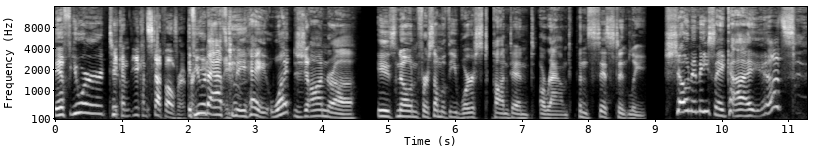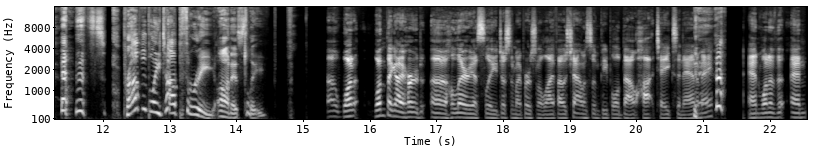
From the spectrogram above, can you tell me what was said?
if you were to, You can, you can step over it. if you were to ask me, hey, what genre is known for some of the worst content around consistently? Shonen isekai. That's that's probably top three, honestly. Uh, one one thing I heard uh, hilariously just in my personal life, I was chatting with some people about hot takes in anime, and one of the and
